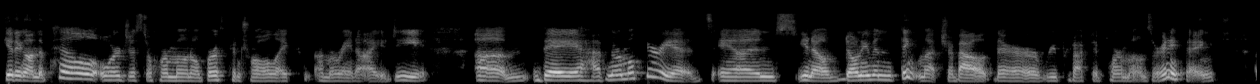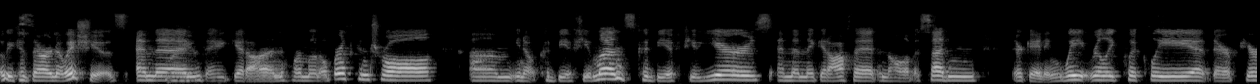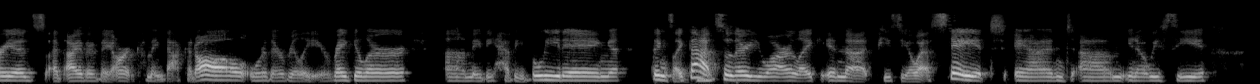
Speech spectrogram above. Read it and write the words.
getting on the pill or just a hormonal birth control like a Mirena IUD, um, they have normal periods and, you know, don't even think much about their reproductive hormones or anything because there are no issues. And then right. they get on hormonal birth control. Um, you know, it could be a few months, could be a few years, and then they get off it, and all of a sudden they're gaining weight really quickly. Their periods, either they aren't coming back at all, or they're really irregular, uh, maybe heavy bleeding, things like that. Mm-hmm. So there you are, like in that PCOS state, and um, you know, we see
